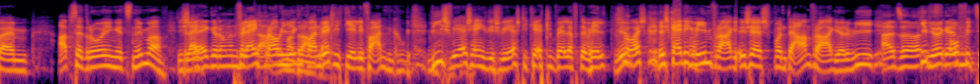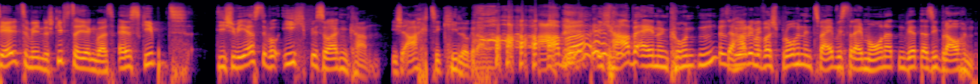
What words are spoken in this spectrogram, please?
beim Upside Rowing jetzt nicht mehr. Die vielleicht, Steigerungen Vielleicht brauche ich irgendwann wirklich die Elefantenkugel. Wie schwer ist eigentlich die schwerste Kettlebell auf der Welt? Wie weißt, das ist keine Gewinnfrage, das ist eine Spontanfrage. Oder wie? Also, gibt's Jürgen, offiziell zumindest. Gibt es da irgendwas? Es gibt die schwerste, wo ich besorgen kann ist 80 Kilogramm. Aber ich habe einen Kunden, der hat mir versprochen, in zwei bis drei Monaten wird er sie brauchen.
